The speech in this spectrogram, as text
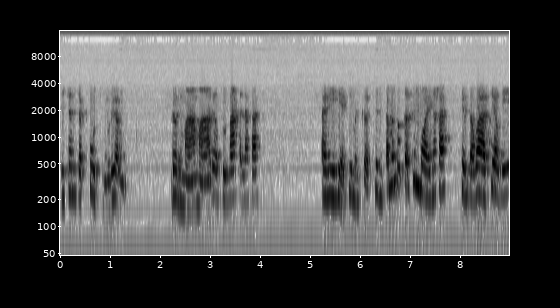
ดิฉันจะพูดถึงเรื่อง เรื่องหมาหมาเรื่องสุนัขกันนะคะอันนี้เหตุที่มันเกิดขึ้น แต่มันก็เกิดขึ้นบ่อยนะคะ เพียงแต่ว่าเที่ยวนี้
